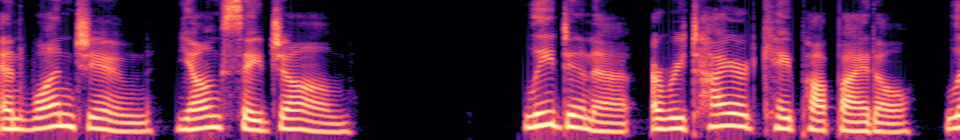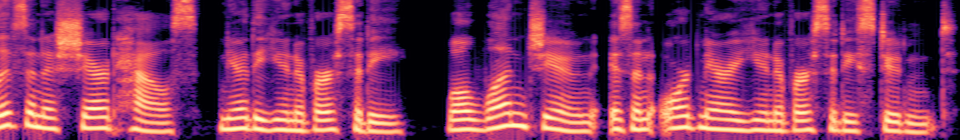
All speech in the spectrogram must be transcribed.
and Won Jun, Yang Se-jong. Lee Doona, a retired K-pop idol, lives in a shared house near the university, while Won Jun is an ordinary university student.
